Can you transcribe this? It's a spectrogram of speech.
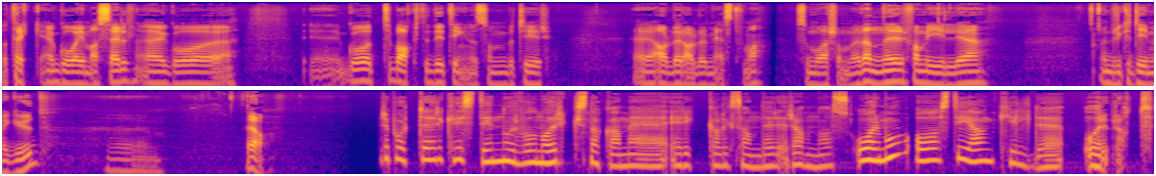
Å trekke, gå i meg selv. Gå, gå tilbake til de tingene som betyr aller, aller mest for meg som å være sammen med venner, familie, bruke tid med Gud. Eh, ja. Reporter Kristin Norvoll Mork snakka med Erik Alexander Ravnås Årmo og Stian Kilde Aarebrot.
